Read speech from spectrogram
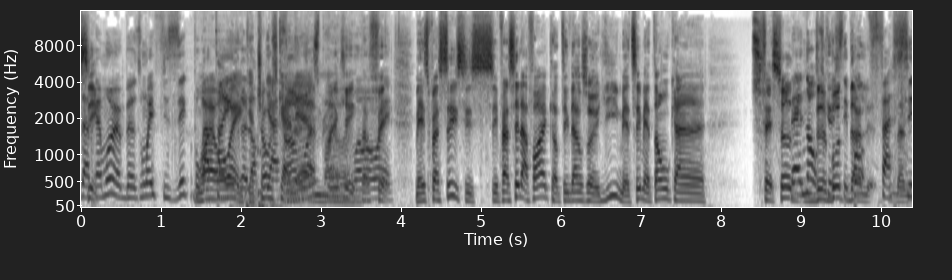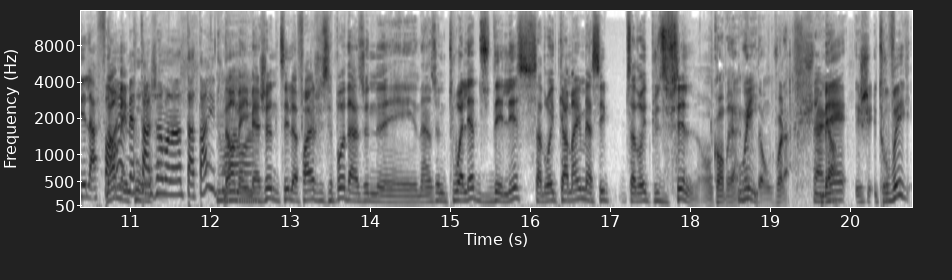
c'est moi, un besoin physique pour Ouais, ouais, atteindre ouais, quelque chose qu'elle Ouais, aime, pas- là. OK, ouais, parfait. ouais. Mais c'est passé, c'est c'est facile à faire quand t'es dans un lit, mais tu sais, mettons, quand tu fais ça Ben non, debout que c'est dans pas le. facile dans- à faire, Non, mais mettre pour- ta jambe en ta tête. Non, mais imagine, tu sais, le faire, je sais pas, dans une, euh, dans une toilette du délice, ça doit être quand même assez. Ça doit être plus difficile, on comprend. Oui. Donc voilà. Mais j'ai trouvé.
